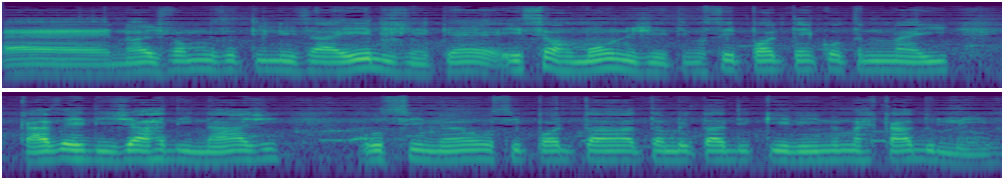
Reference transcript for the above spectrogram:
É, nós vamos utilizar ele, gente. É, esse hormônio, gente, você pode estar encontrando aí casas de jardinagem ou se não, você pode estar também estar adquirindo no Mercado Livre.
